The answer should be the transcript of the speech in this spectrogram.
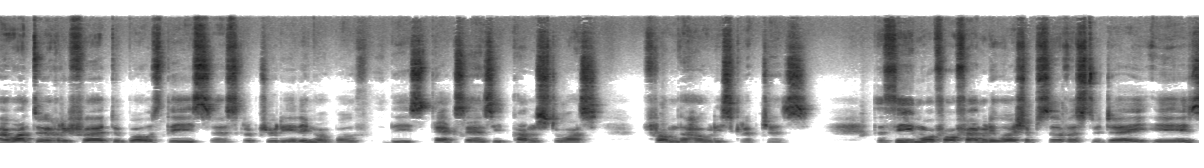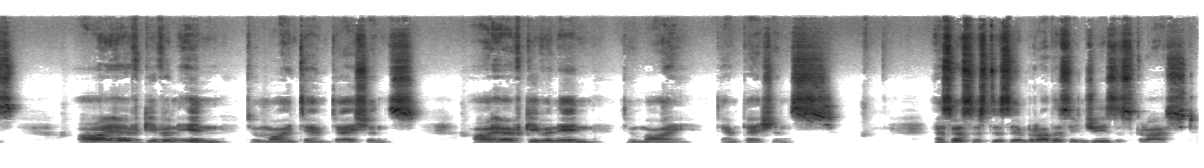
I want to refer to both these uh, scripture reading or both these texts as it comes to us from the Holy Scriptures. The theme of our family worship service today is I have given in to my temptations. I have given in to my temptations. And so, sisters and brothers in Jesus Christ,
